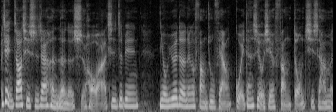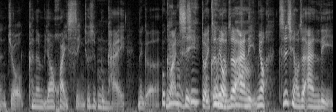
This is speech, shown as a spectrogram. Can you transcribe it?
而且你知道，其实，在很冷的时候啊，其实这边。纽约的那个房租非常贵，但是有些房东其实他们就可能比较坏心，就是不开那个暖气。对，真的有这个案例，没有之前有这个案例，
